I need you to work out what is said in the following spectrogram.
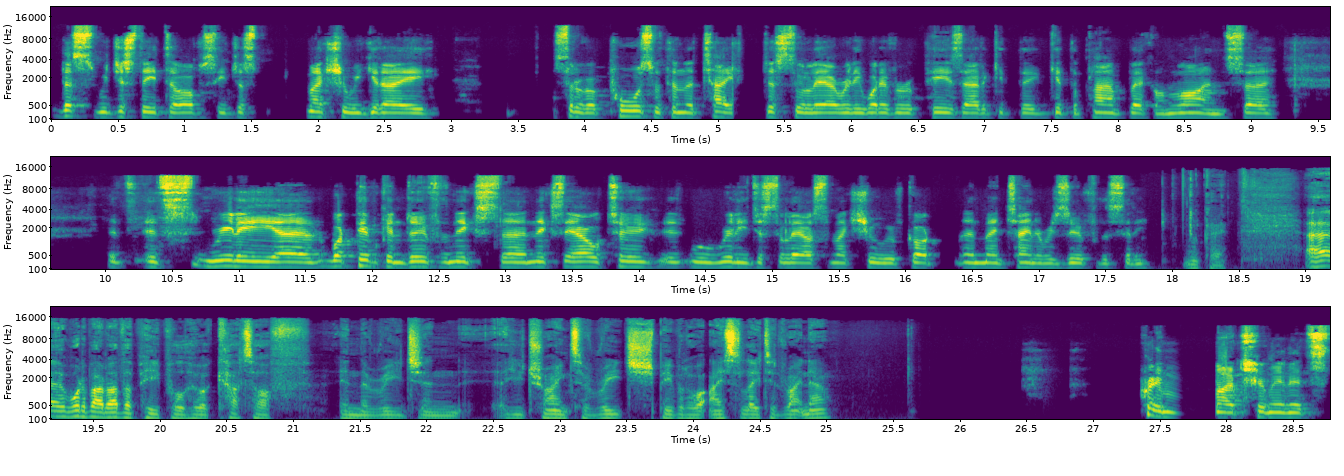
this we just need to obviously just make sure we get a sort of a pause within the tape just to allow really whatever repairs are to get the get the plant back online. So it's it's really uh, what people can do for the next uh, next hour or two. It will really just allow us to make sure we've got and maintain a reserve for the city. Okay. Uh, what about other people who are cut off in the region? Are you trying to reach people who are isolated right now? Pretty much. I mean, it's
